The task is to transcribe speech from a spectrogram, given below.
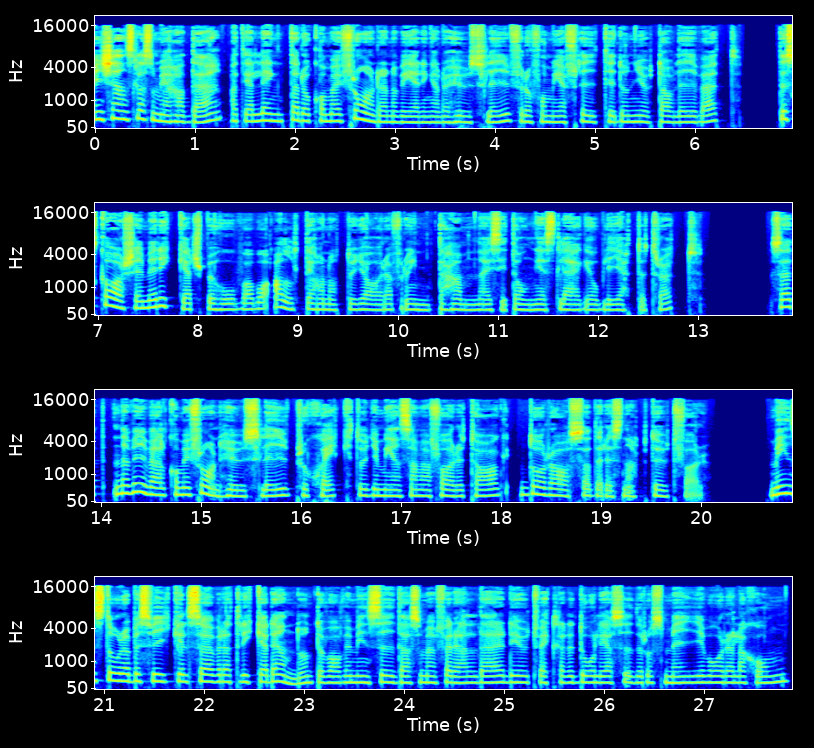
Min känsla som jag hade, att jag längtade att komma ifrån renoveringar och husliv för att få mer fritid och njuta av livet, det skar sig med Rickards behov av att alltid ha något att göra för att inte hamna i sitt ångestläge och bli jättetrött. Så att när vi väl kom ifrån husliv, projekt och gemensamma företag, då rasade det snabbt utför. Min stora besvikelse över att Rickard ändå inte var vid min sida som en förälder, det utvecklade dåliga sidor hos mig i vår relation.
